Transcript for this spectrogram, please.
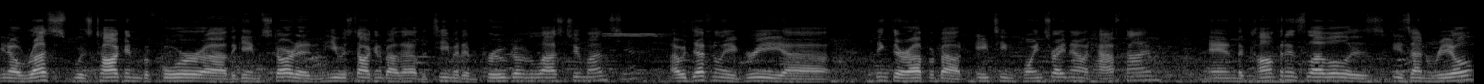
you know Russ was talking before uh, the game started, and he was talking about how the team had improved over the last two months. I would definitely agree. Uh, I think they're up about 18 points right now at halftime, and the confidence level is is unreal,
